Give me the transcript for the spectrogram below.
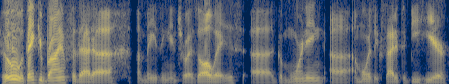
Cool. Thank you, Brian, for that uh, amazing intro as always. Uh, good morning. Uh, I'm always excited to be here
